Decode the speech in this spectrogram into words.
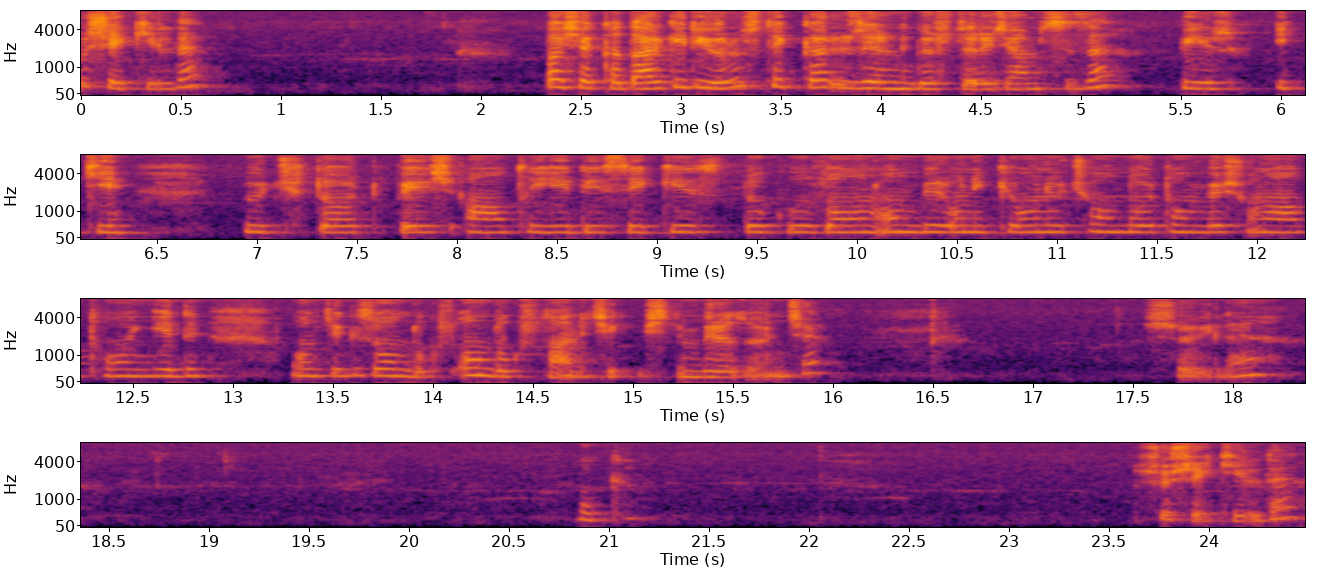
Bu şekilde başa kadar gidiyoruz. Tekrar üzerini göstereceğim size. 1 2 3 4 5 6 7 8 9 10 11 12 13 14 15 16 17 18 19 19 tane çekmiştim biraz önce. Şöyle. Bakın. Şu şekilde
